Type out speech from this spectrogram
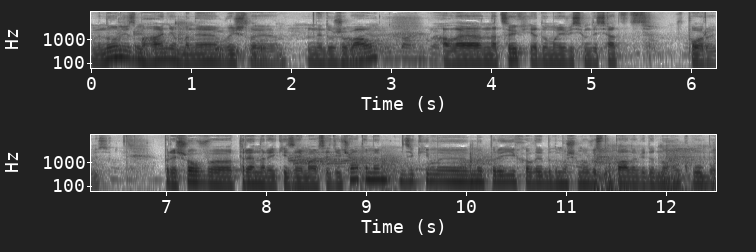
Минулі змагання в мене вийшли не дуже вау, але на цих, я думаю, 80 впораюсь. Прийшов е, тренер, який займався дівчатами, з якими ми приїхали, тому що ми виступали від одного клубу.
